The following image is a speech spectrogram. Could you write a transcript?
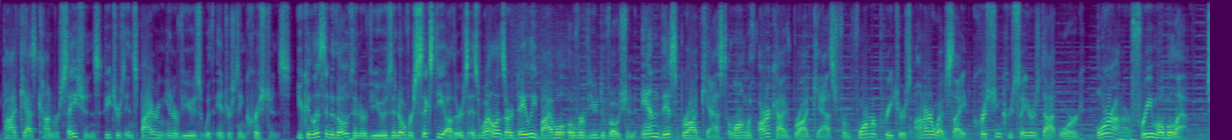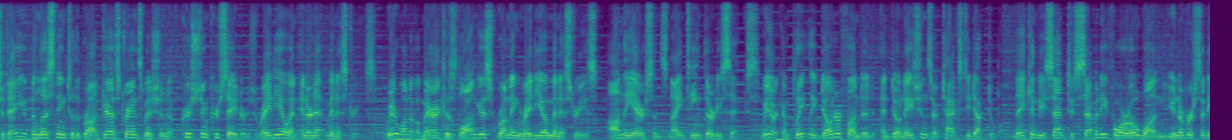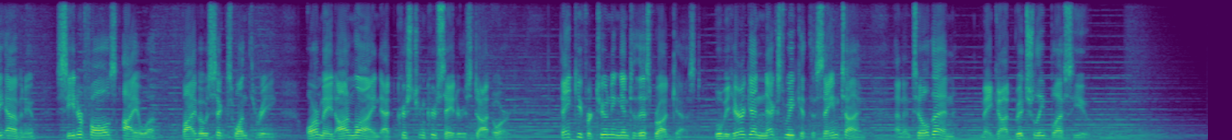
Podcast Conversations features inspiring interviews with interesting Christians. You can listen to those interviews and over 60 others, as well as our daily Bible overview devotion and this broadcast, along with archive broadcasts from former preachers on our website, ChristianCrusaders.org, or on our free mobile app. Today you've been listening to the broadcast transmission of Christian Crusaders Radio and Internet Ministries. We're one of America's longest running radio ministries, on the air since 1936. We are completely donor funded and donations are tax deductible. They can be sent to 7401 University Avenue, Cedar Falls, Iowa 50613, or made online at ChristianCrusaders.org. Thank you for tuning into this broadcast. We'll be here again next week at the same time, and until then, may God richly bless you.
